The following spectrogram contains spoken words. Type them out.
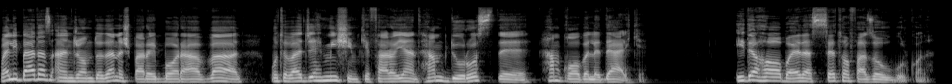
ولی بعد از انجام دادنش برای بار اول متوجه میشیم که فرایند هم درسته هم قابل درکه. ایده ها باید از سه تا فضا عبور کنن.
